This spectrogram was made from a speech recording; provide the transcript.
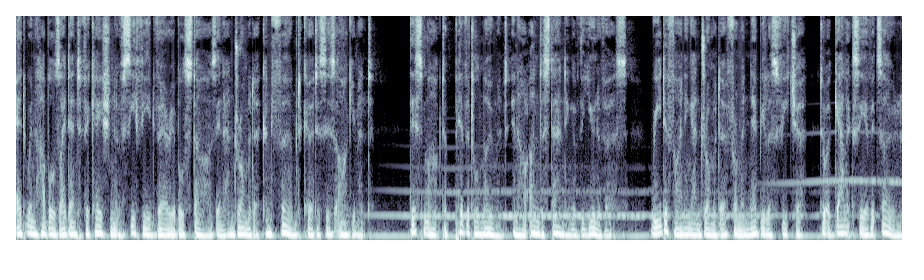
Edwin Hubble's identification of Cepheid variable stars in Andromeda confirmed Curtis's argument. This marked a pivotal moment in our understanding of the universe, redefining Andromeda from a nebulous feature to a galaxy of its own,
